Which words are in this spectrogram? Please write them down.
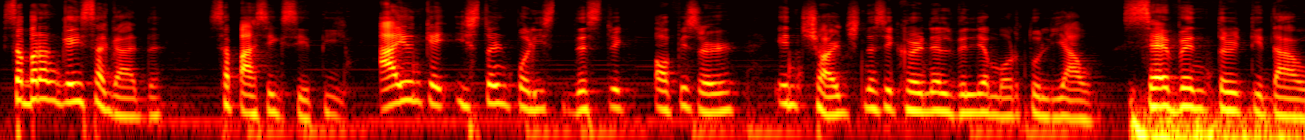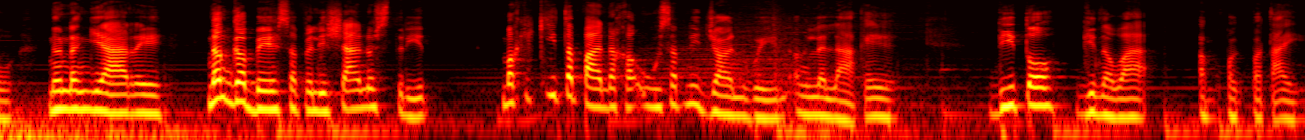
sa Barangay Sagad sa Pasig City. Ayon kay Eastern Police District Officer in charge na si Colonel Villamor Tuliao, 7.30 daw nang nangyari ng gabi sa Feliciano Street, makikita pa nakausap ni John Wayne ang lalaki. Dito ginawa ang pagpatay.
